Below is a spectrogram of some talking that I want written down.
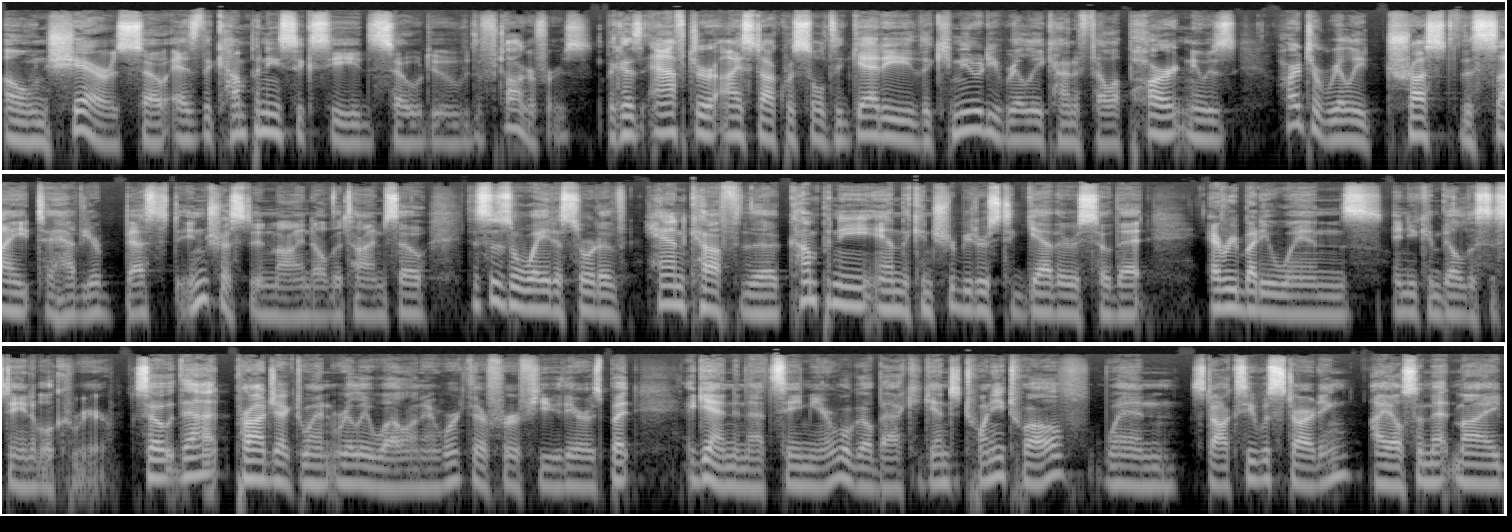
own shares. So as the company succeeds, so do the photographers. Because after iStock was sold to Getty, the community really kind of fell apart and it was hard to really trust the site to have your best interest in mind all the time. So this is a way to sort of handcuff the company and the contributors together so that everybody wins and you can build a sustainable career. So that project went really well and I worked there for a few years. But again, in that same year, we'll go back again to 2012 when Stocksy was starting. I also met my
